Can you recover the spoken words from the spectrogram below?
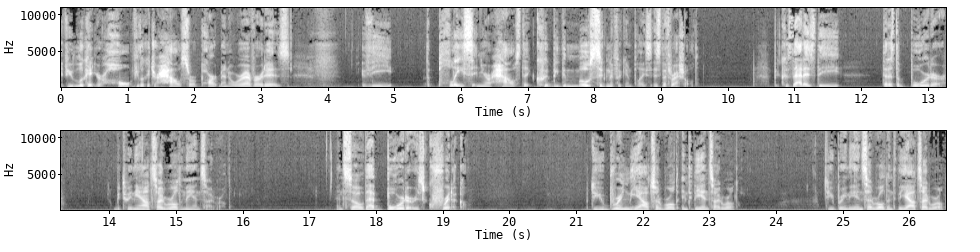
if you look at your home, if you look at your house or apartment or wherever it is, the the place in your house that could be the most significant place is the threshold. Because that is the that is the border between the outside world and the inside world. And so that border is critical. Do you bring the outside world into the inside world? Do you bring the inside world into the outside world?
